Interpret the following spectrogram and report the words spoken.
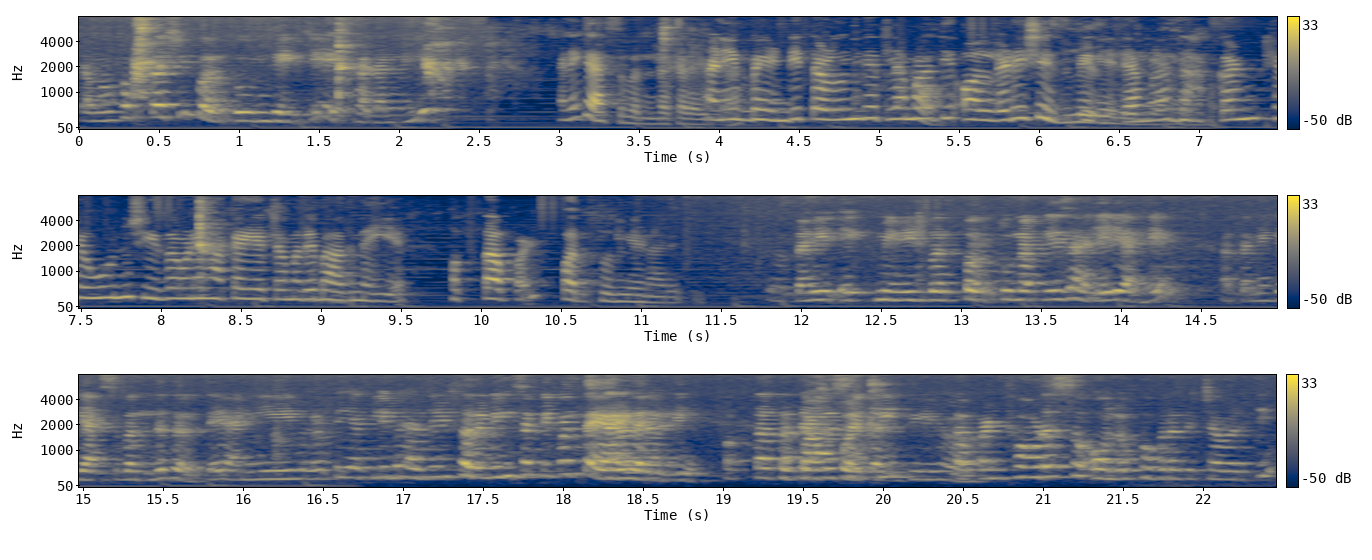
त्यामुळे फक्त अशी परतवून घ्यायची एखादा मिनिट आणि गॅस बंद करायचा आणि भेंडी तळून घेतल्यामुळे हो. ती ऑलरेडी शिजलेली आहे त्यामुळे. झाकण ठेवून शिजवणे हा काही याच्यामध्ये भाग नाहीये फक्त आपण परतून घेणार आहे ती आता ही एक मिनिटभर परतून आपली झालेली आहे आता मी गॅस बंद करते आणि मला ही आपली भाजी सर्विंगसाठी पण तयार आहे. फक्त आपण हो. थोडस ओलं खोबरं त्याच्यावरती.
